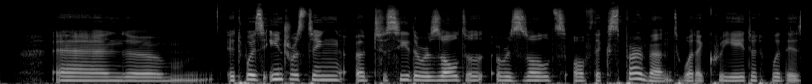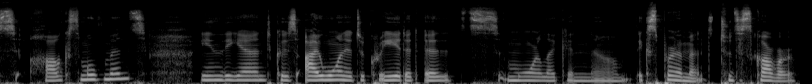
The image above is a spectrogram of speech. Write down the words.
and um, it was interesting uh, to see the result uh, results of the experiment what I created with these hugs movements in the end because I wanted to create it it's more like an um, experiment to discover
